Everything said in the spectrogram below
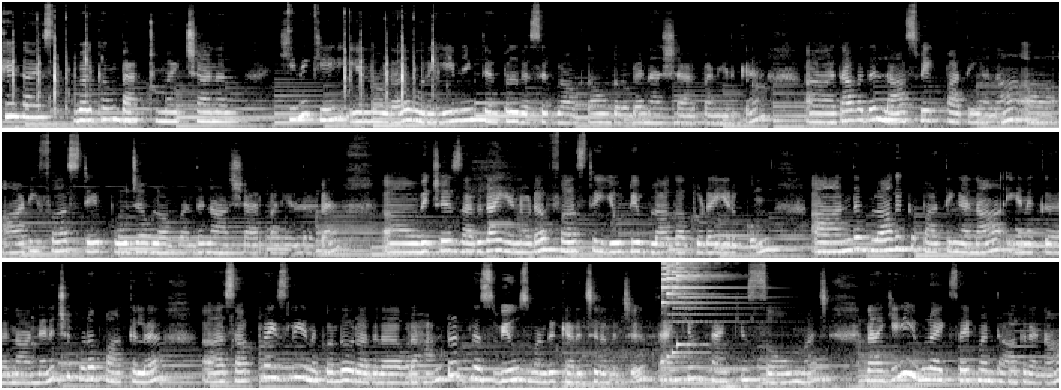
Hey guys welcome back to my channel இன்னைக்கு என்னோட ஒரு ஈவினிங் டெம்பிள் விசிட் விளாக் தான் உங்களோட நான் ஷேர் பண்ணியிருக்கேன். அதாவது லாஸ்ட் வீக் பார்த்தீங்கன்னா ஆடி ஃபர்ஸ்ட் டே பூஜா விளாக் வந்து நான் ஷேர் பண்ணியிருந்திருப்பேன். விச் இஸ் அதுதான் என்னோட ஃபர்ஸ்ட் யூடியூப் விளாகாக கூட இருக்கும். அந்த விளாகுக்கு பார்த்தீங்கன்னா எனக்கு நான் நினச்சி கூட பார்க்கல. சர்ப்ரைஸ்லி எனக்கு வந்து ஒரு அதில் ஒரு ஹண்ட்ரட் ப்ளஸ் வியூஸ் வந்து கிடச்சிருந்துச்சு. Thank you thank you so much நான் நான் ஏன் இவ்வளோ எக்ஸைட்மெண்ட் ஆகுறேன்னா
